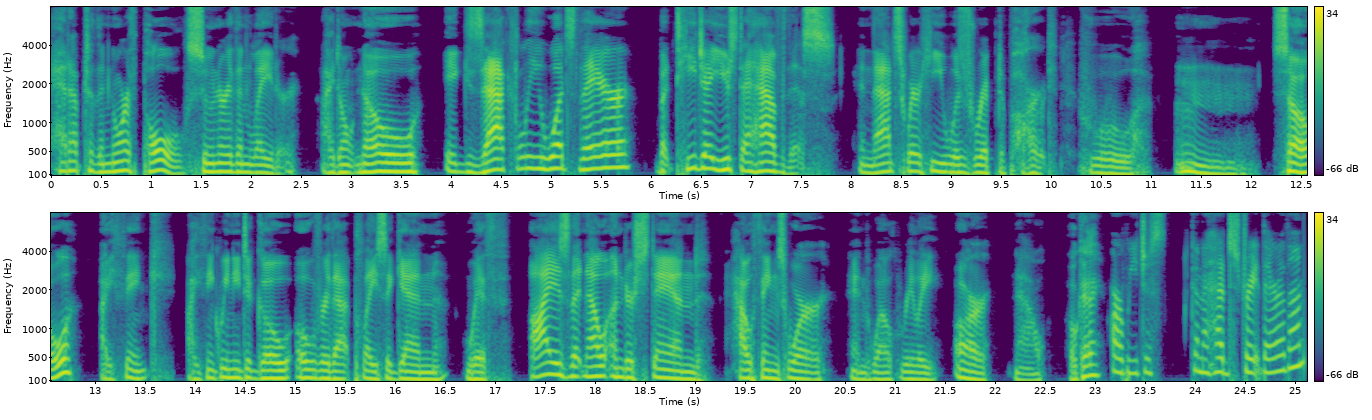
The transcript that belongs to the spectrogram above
head up to the North Pole sooner than later. I don't know exactly what's there, but TJ used to have this, and that's where he was ripped apart. Ooh. Mm. So I think I think we need to go over that place again with eyes that now understand how things were and well really are now. Okay. Are we just gonna head straight there then?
